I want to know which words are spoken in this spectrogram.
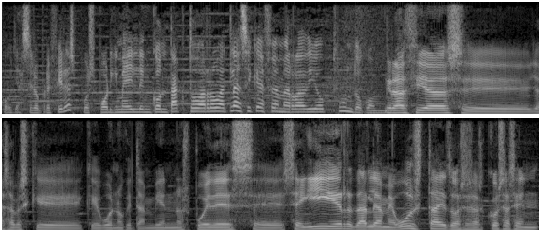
o ya si lo prefieres pues por email en contacto arroba clásicafmradio.com. Gracias, eh, ya sabes que, bueno que también nos puedes eh, seguir, darle a me gusta y todas esas cosas en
